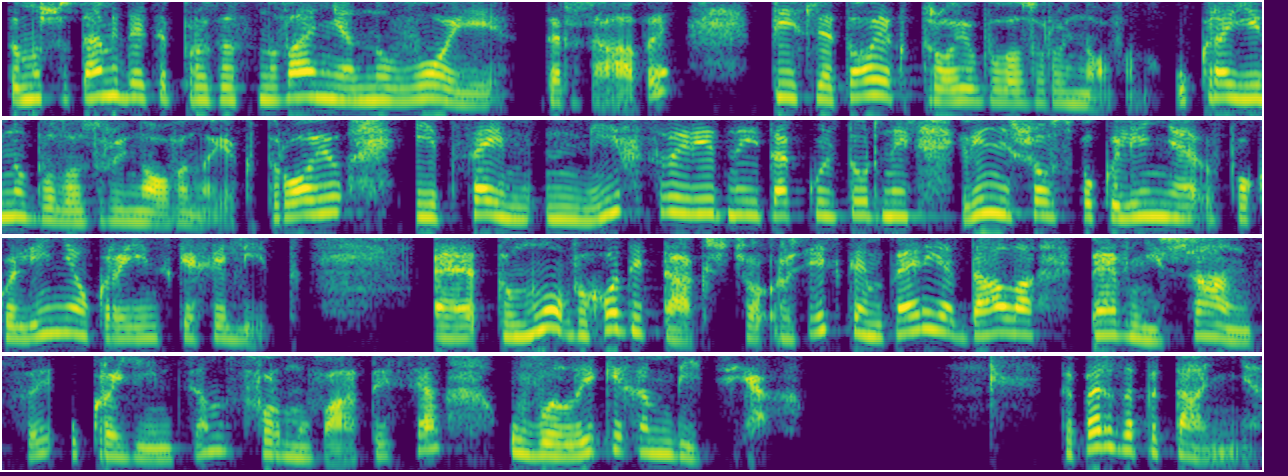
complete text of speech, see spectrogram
Тому що там йдеться про заснування нової держави після того, як Трою було зруйновано. Україну було зруйновано як Трою, і цей міф своєрідний і так культурний він йшов з покоління в покоління українських еліт. Е, Тому виходить так, що Російська імперія дала певні шанси українцям сформуватися у великих амбіціях. Тепер запитання:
